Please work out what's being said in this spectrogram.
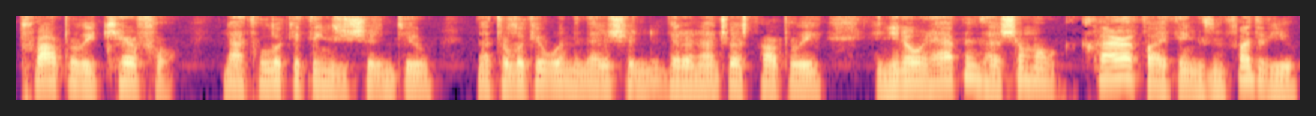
properly careful. Not to look at things you shouldn't do. Not to look at women that are shouldn't that are not dressed properly. And you know what happens? Hashem will clarify things in front of you,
